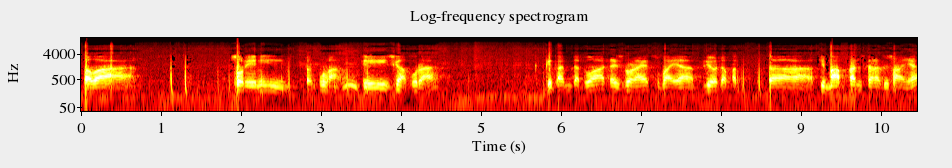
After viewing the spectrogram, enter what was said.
bahwa sore ini pulang di Singapura. Kita minta doa dari seluruh rakyat supaya beliau dapat uh, dimaafkan secara dosanya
